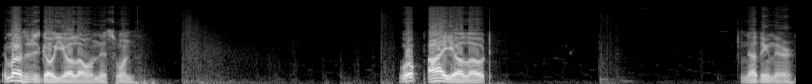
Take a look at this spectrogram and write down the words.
We might as well just go YOLO on this one. Whoop, I YOLO'd. Nothing there.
